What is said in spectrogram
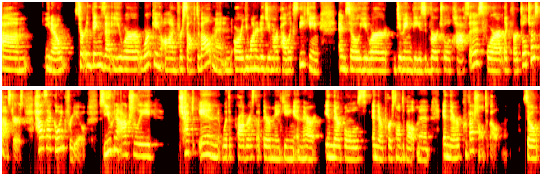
um, you know, certain things that you were working on for self development or you wanted to do more public speaking. And so you were doing these virtual classes for like virtual Toastmasters. How's that going for you? So you can actually check in with the progress that they're making in their in their goals in their personal development in their professional development so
